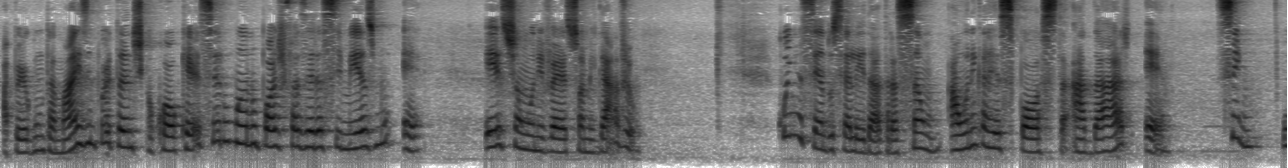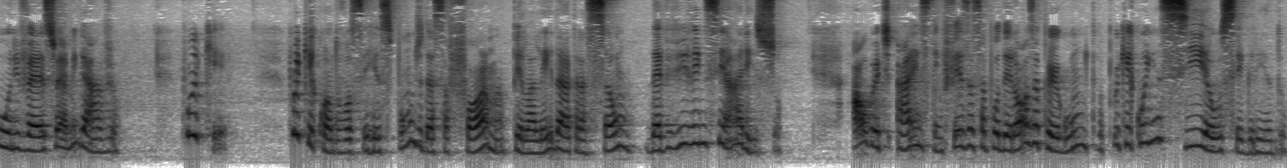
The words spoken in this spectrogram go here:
A pergunta mais importante que qualquer ser humano pode fazer a si mesmo é: Este é um universo amigável? Conhecendo-se a lei da atração, a única resposta a dar é Sim, o universo é amigável. Por quê? Porque quando você responde dessa forma, pela lei da atração, deve vivenciar isso. Albert Einstein fez essa poderosa pergunta porque conhecia o segredo.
